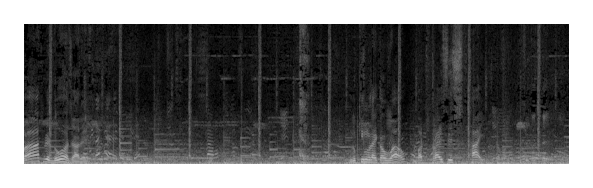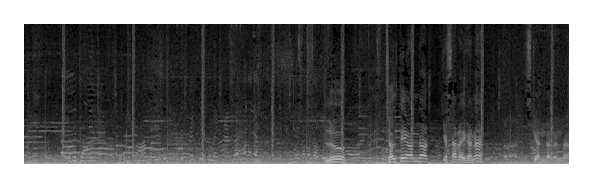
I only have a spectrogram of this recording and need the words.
बाप रे, दो हज़ार है। Looking like a wow, but price is लो, चलते अंदर। कैसा रहेगा ना? इसके अंदर अंदर।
